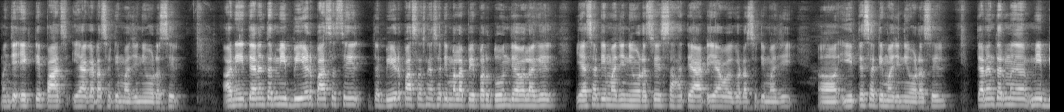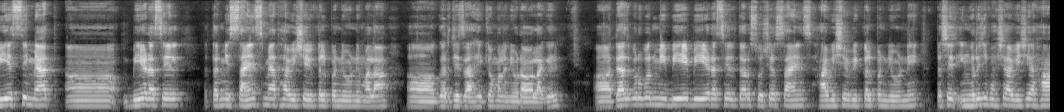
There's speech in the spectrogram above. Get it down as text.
म्हणजे एक ते पाच ह्या गटासाठी माझी निवड असेल. आणि त्यानंतर मी बी एड पास असेल तर बी एड पास असण्यासाठी मला पेपर दोन द्यावा लागेल. यासाठी माझी निवड असेल सहा ते आठ या वयोगटासाठी माझी अ, इयत्तेसाठी माझी निवड असेल. त्यानंतर मग मी B S C math B Ed असेल तर मी सायन्स मॅथ हा विषय विकल्प निवडणे मला गरजेचं आहे किंवा मला निवडावा लागेल. त्याचबरोबर मी बी ए बी एड असेल तर सोशल सायन्स हा विषय विकल्प निवडणे तसेच इंग्रजी भाषा विषय हा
